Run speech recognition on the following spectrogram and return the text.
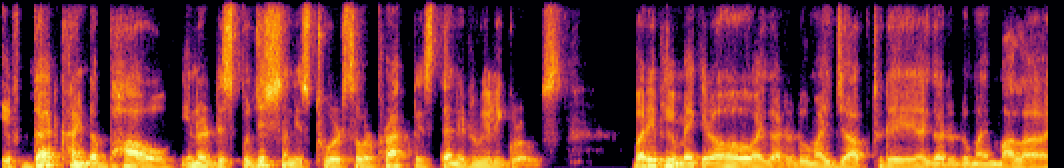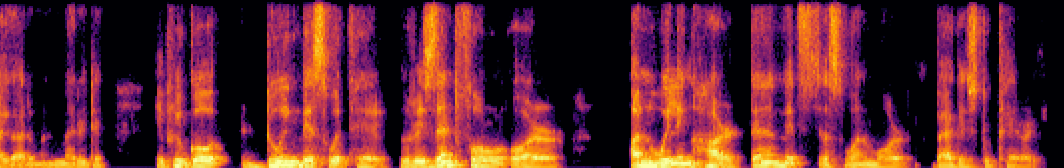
if that kind of bhav inner disposition is towards our practice then it really grows. But if you make it oh i got to do my job today i got to do my mala i got to meditate if you go doing this with a resentful or unwilling heart then it's just one more baggage to carry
